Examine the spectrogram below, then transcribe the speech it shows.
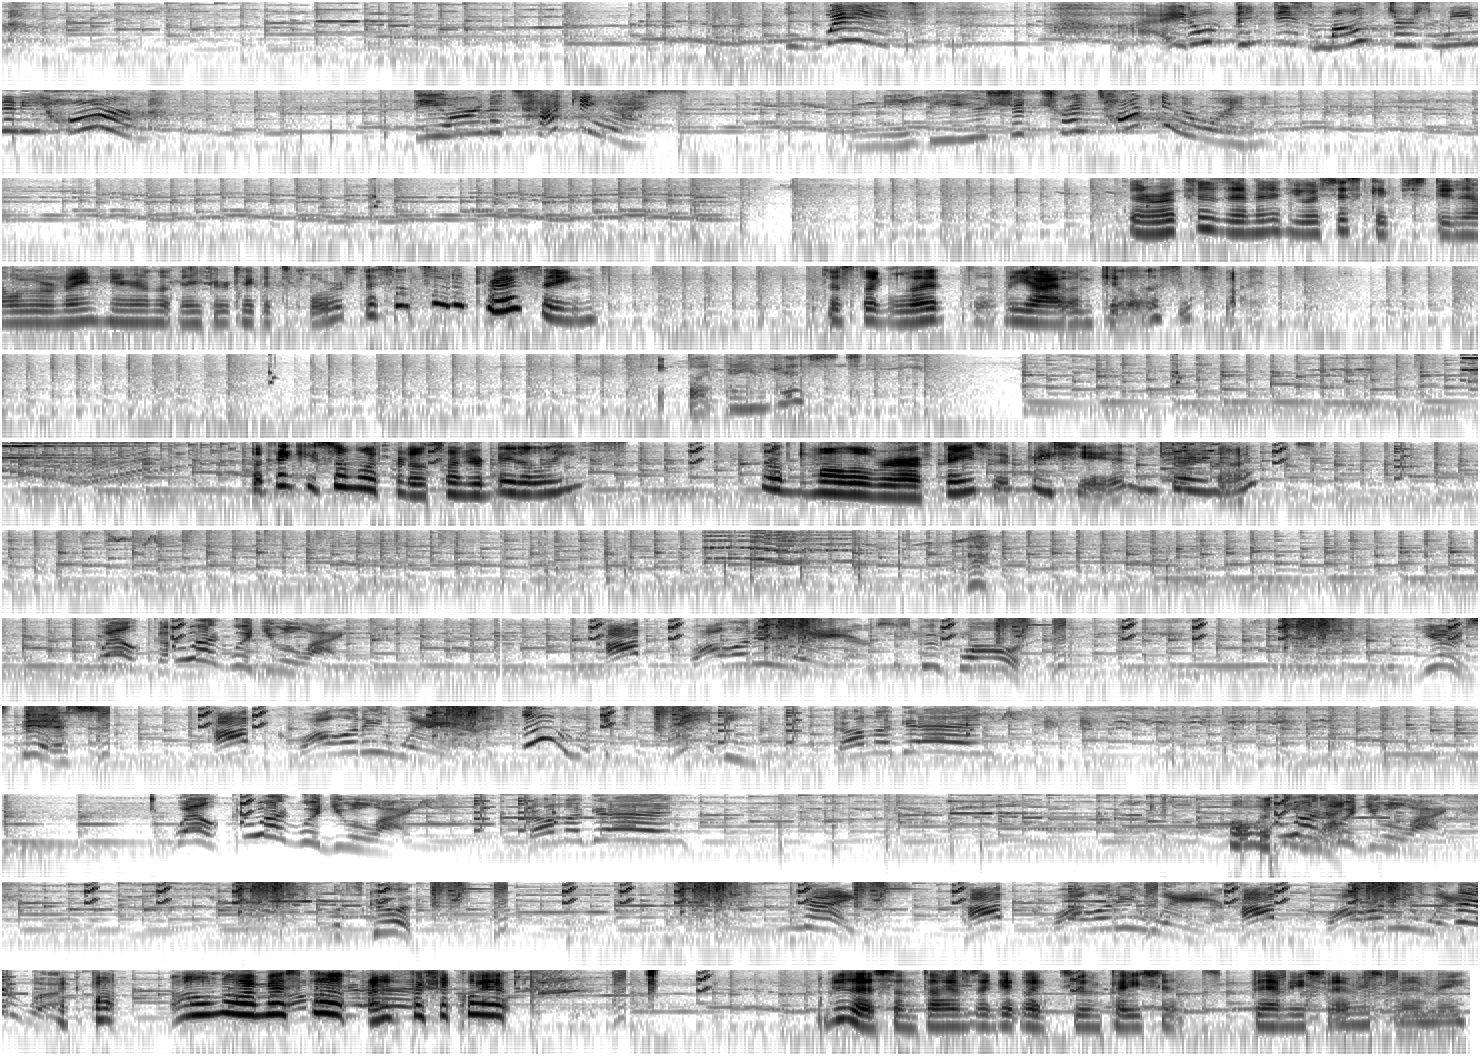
Wait! I don't think these monsters mean any harm. They aren't attacking us. Maybe you should try talking to one. The eruption is imminent. If you wish to escape, just do now. We will remain here and let nature take its course. That sounds so depressing. Just like let the island kill us. It's fine. What interest? But thank you so much for those hundred biddies. Rub them all over our face. We appreciate it. It's Very nice. Sometimes. I get like too impatient. Spammy, spammy, spammy.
